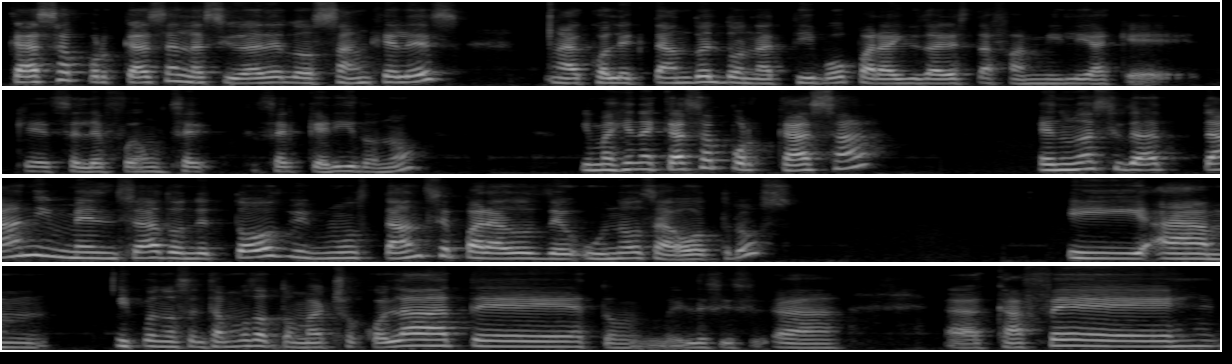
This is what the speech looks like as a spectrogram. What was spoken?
casa por casa en la ciudad de Los Ángeles, ah, colectando el donativo para ayudar a esta familia que, se le fue un ser, querido, ¿no? Imagina casa por casa en una ciudad tan inmensa donde todos vivimos tan separados de unos a otros y, y pues nos sentamos a tomar chocolate, a, café,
